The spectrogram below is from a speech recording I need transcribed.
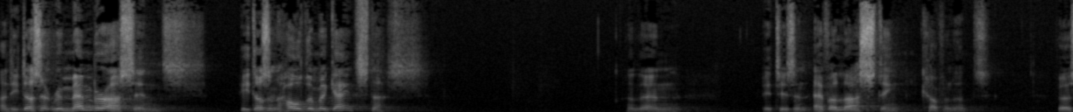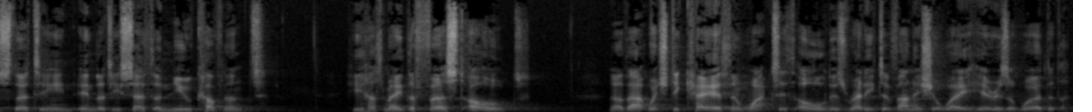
And He doesn't remember our sins, He doesn't hold them against us. And then it is an everlasting covenant. Verse 13 In that He saith, A new covenant, He hath made the first old. Now, that which decayeth and waxeth old is ready to vanish away. Here is a word that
